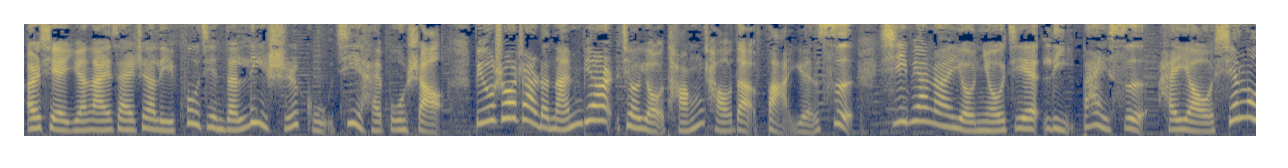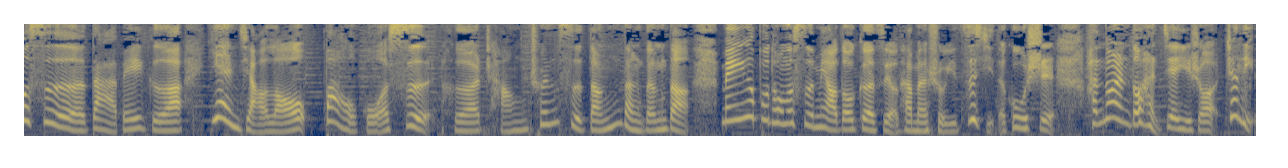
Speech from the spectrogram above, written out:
而且原来在这里附近的历史古迹还不少，比如说这儿的南边就有唐朝的法源寺，西边呢有牛街礼拜寺，还有仙路寺、大悲阁、燕角楼、报国寺和长春寺等等等等。每一个不同的寺庙都各自有他们属于自己的故事，很多人都很建议说这里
